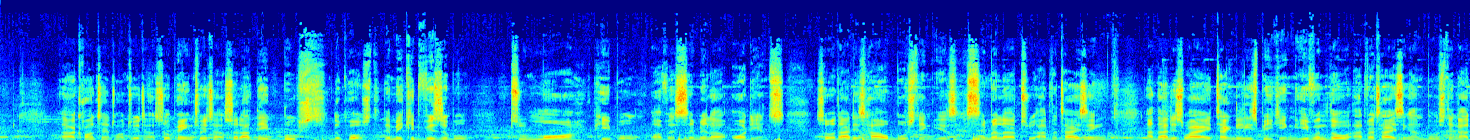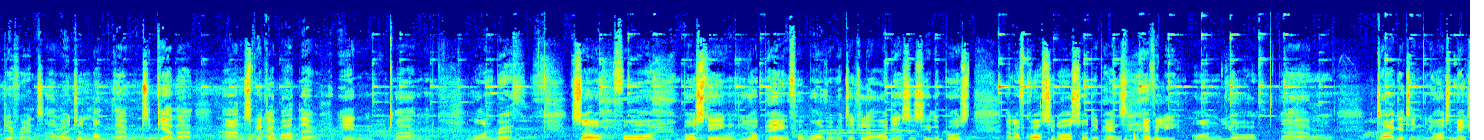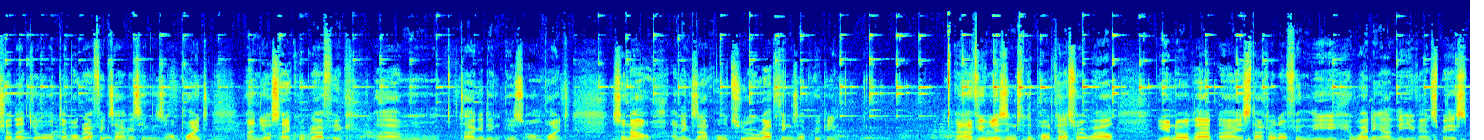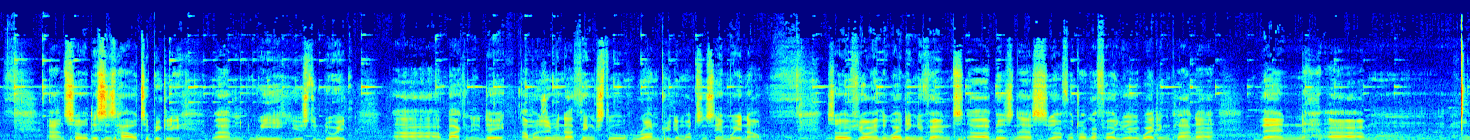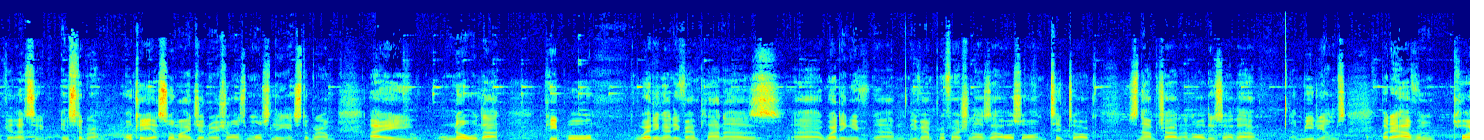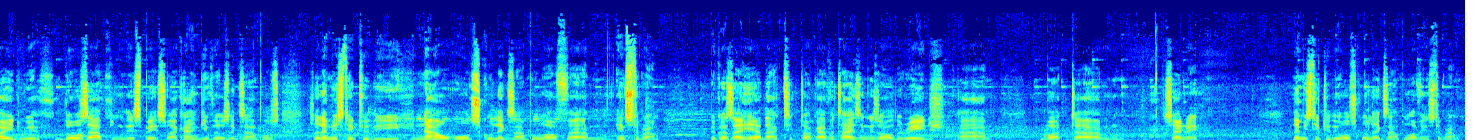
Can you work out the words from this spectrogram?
uh, content on Twitter. So paying Twitter so that they boost the post, they make it visible to more people of a similar audience. So that is how boosting is similar to advertising, and that is why, technically speaking, even though advertising and boosting are different, I'm going to lump them together and speak about them in um, one breath. So for boosting, you're paying for more of a particular audience to see the post, and of course, it also depends heavily on your um, targeting. You want to make sure that your demographic targeting is on point and your psychographic um, targeting is on point. So, now an example to wrap things up quickly. Uh, if you've been listening to the podcast for a while, you know that I started off in the wedding and the event space, and so this is how typically um, we used to do it uh, back in the day. I'm assuming that things still run pretty much the same way now. So, if you're in the wedding event uh, business, you're a photographer, you're a wedding planner, then um, okay let's see. Instagram. Okay yeah so my generation was mostly instagram. I know that people wedding and event planners uh, wedding ev- um, event professionals are also on tiktok snapchat and all these other mediums but i haven't toyed with those apps in this space so i can't give those examples. So let me stick to the now old school example of um, instagram because i hear that tiktok advertising is all the rage uh, but um, so anyway let me stick to the old school example of instagram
